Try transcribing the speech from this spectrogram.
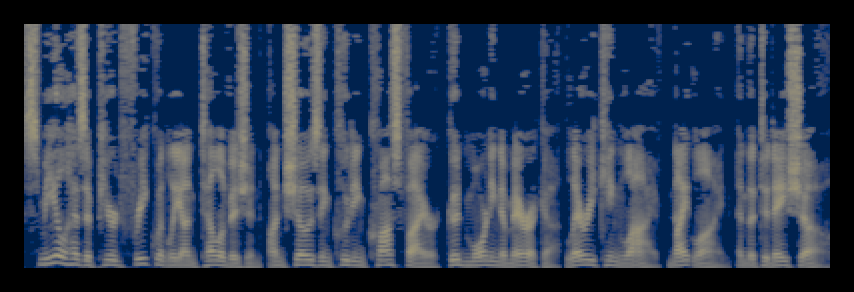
Smeal has appeared frequently on television, on shows including Crossfire, Good Morning America, Larry King Live, Nightline, and The Today Show.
